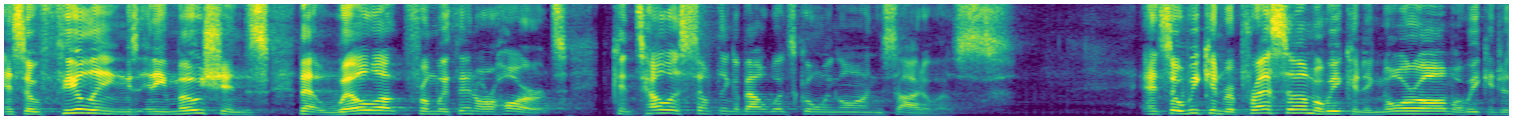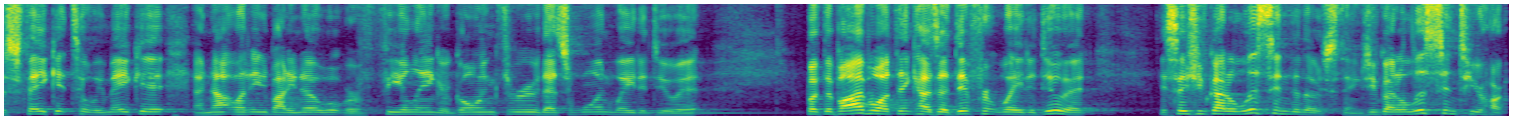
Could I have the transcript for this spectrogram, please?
And so, feelings and emotions that well up from within our hearts can tell us something about what's going on inside of us. And so, we can repress them, or we can ignore them, or we can just fake it till we make it and not let anybody know what we're feeling or going through. That's one way to do it. But the Bible, I think, has a different way to do it. It says you've got to listen to those things. You've got to listen to your heart.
